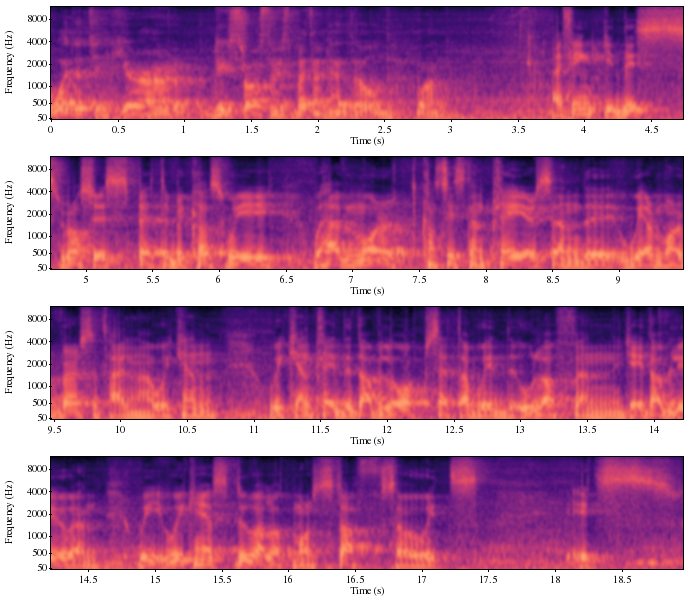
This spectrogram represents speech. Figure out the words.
What do you think? Your this roster is better than the old one? I think this roster is better because we we have more consistent players and uh, we are more versatile now. We can we can play the double op setup with Olof and JW and we, we can just do a lot more stuff. So it's it's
